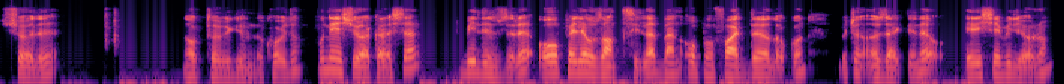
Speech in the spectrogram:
şöyle nokta virgülümde koydum. Bu ne işliyor arkadaşlar? Bildiğiniz üzere OPL uzantısıyla ben open file dialog'un bütün özelliklerine erişebiliyorum.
